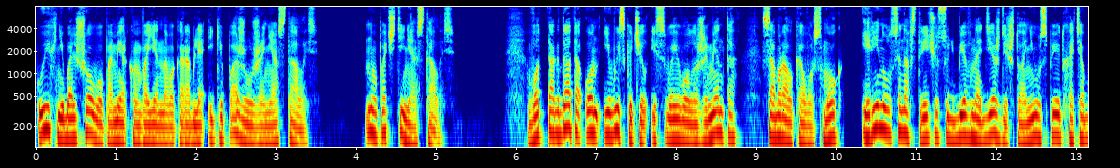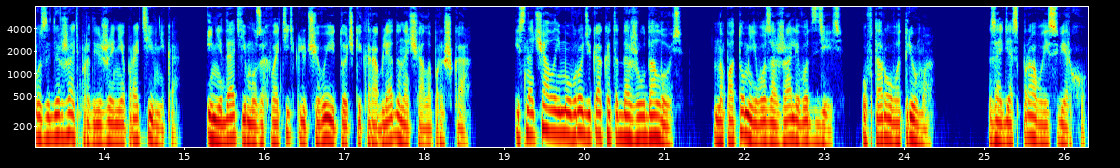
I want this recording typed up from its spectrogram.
у их небольшого по меркам военного корабля экипажа уже не осталось. Ну, почти не осталось. Вот тогда-то он и выскочил из своего ложемента, собрал кого смог и ринулся навстречу судьбе в надежде, что они успеют хотя бы задержать продвижение противника и не дать ему захватить ключевые точки корабля до начала прыжка. И сначала ему вроде как это даже удалось, но потом его зажали вот здесь, у второго трюма, зайдя справа и сверху,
